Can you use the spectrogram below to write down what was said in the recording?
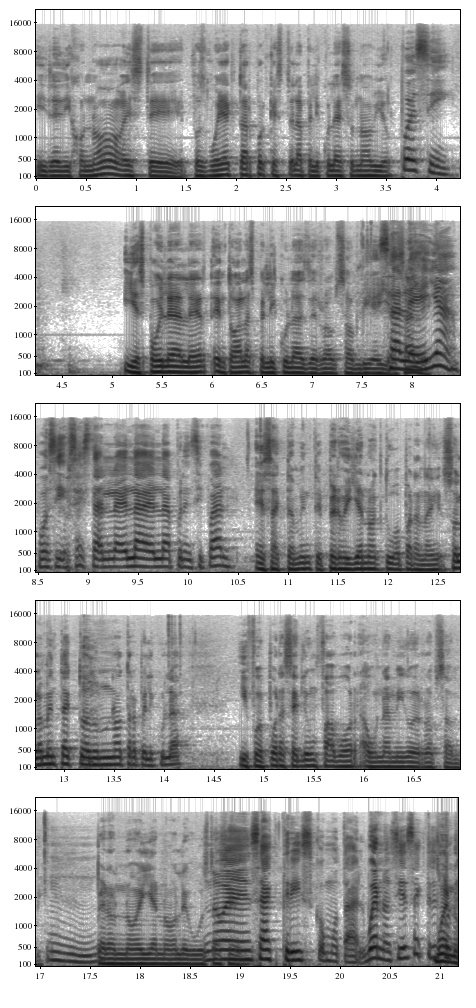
Y le dijo, no, este, pues voy a actuar porque esto es la película de su novio. Pues sí. Y spoiler alert, en todas las películas de Rob Zombie ella sale, sale. ella. Pues sí, o sea, está la, la, la principal. Exactamente, pero ella no actúa para nadie. Solamente ha actuado en una otra película y fue por hacerle un favor a un amigo de Rob Zombie. Pero no, ella no le gusta Mm. No hacer- es actriz como tal. Bueno, sí es actriz Bueno.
